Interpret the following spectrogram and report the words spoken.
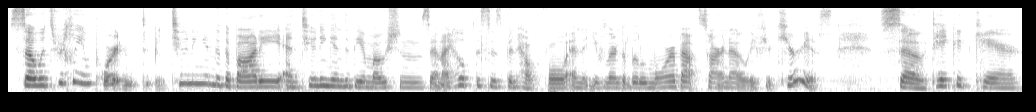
So it's really important to be tuning into the body and tuning into the emotions. And I hope this has been helpful and that you've learned a little more about Sarno if you're curious. So take good care.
